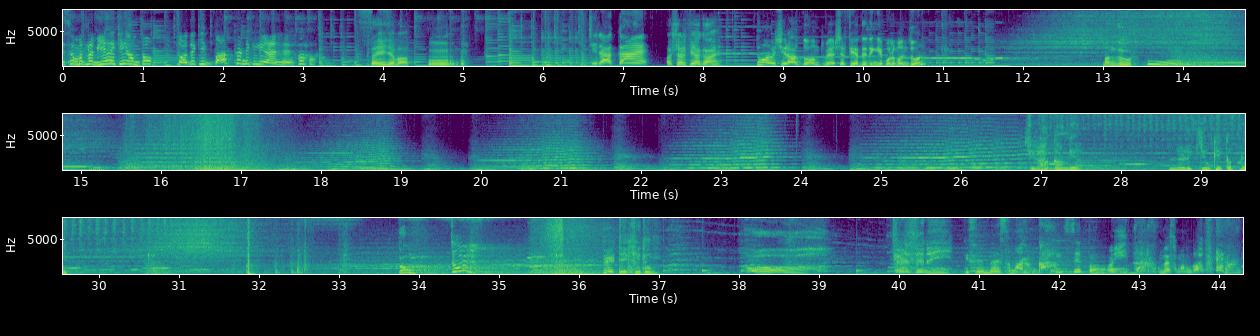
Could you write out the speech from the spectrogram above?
इसका मतलब ये है कि हम तो सौदे की बात करने के लिए आए हैं। सही जवाब। हम्म, चिराग कहाँ है? अशरफिया कहाँ है? तुम हमें चिराग दो हम तुम्हें अशरफिया दे देंगे। बोलो मंजूर। मंजूर चिराग कहाँ गया? लड़कियों के कपड़े? तुम। तुम। बेटे की तुम। फिर से नहीं। इसे मैं संभालूँगा। इसे तो वही कर। मैं संभालूँगा।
